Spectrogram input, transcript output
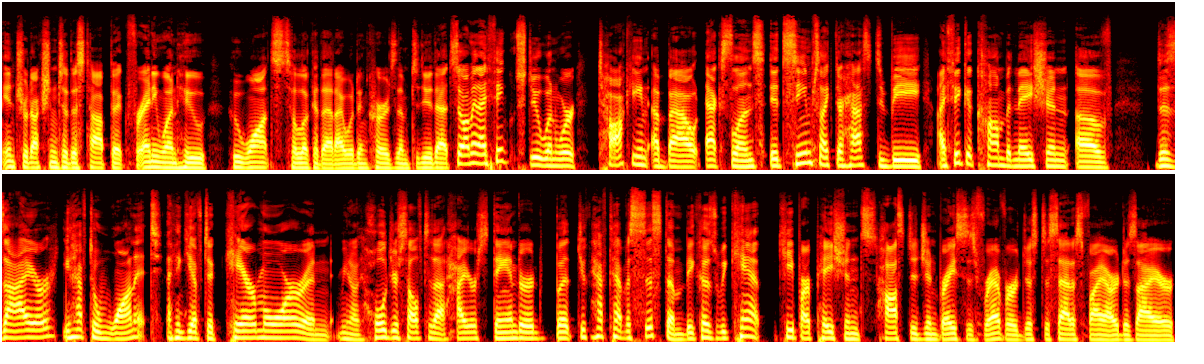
introduction to this topic for anyone who who wants to look at that. I would encourage them to do that. So, I mean, I think Stu, when we're talking about excellence, it seems like there has to be, I think, a combination of desire. You have to want it. I think you have to care more and you know hold yourself to that higher standard but you have to have a system because we can't keep our patients hostage in braces forever just to satisfy our desire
